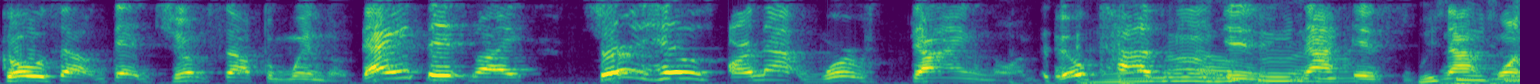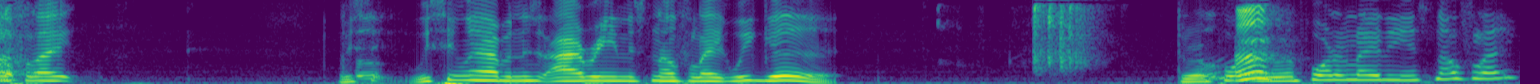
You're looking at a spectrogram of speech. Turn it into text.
goes out, that jumps out the window. That ain't it. Like certain hills are not worth dying on. Bill Cosby no, we is seen- not is we seen not one of. Snowflake. We see we see what happened to Irene and Snowflake. We good. The report, Hmm? the reporter lady in Snowflake.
